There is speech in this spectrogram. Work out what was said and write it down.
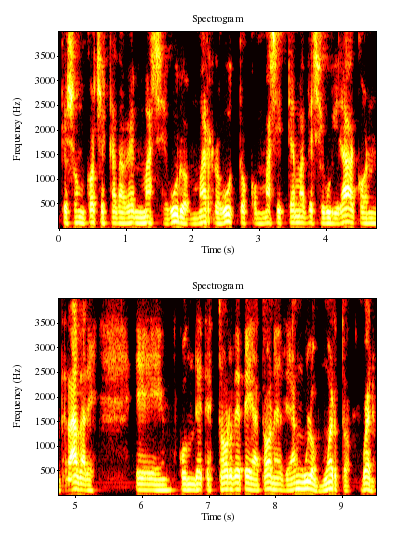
que son coches cada vez más seguros, más robustos, con más sistemas de seguridad, con radares, eh, con detector de peatones, de ángulos muertos. Bueno,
